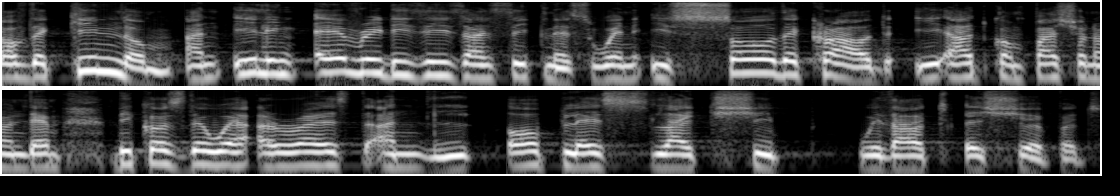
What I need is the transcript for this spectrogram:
of the kingdom and healing every disease and sickness. When he saw the crowd, he had compassion on them because they were harassed and placed like sheep without a shepherd.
